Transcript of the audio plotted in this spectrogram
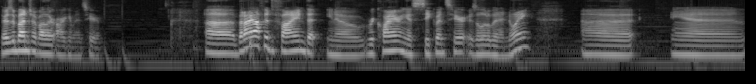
There's a bunch of other arguments here. Uh, but I often find that, you know, requiring a sequence here is a little bit annoying. Uh, and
